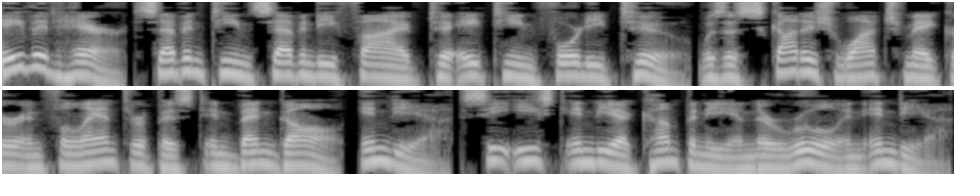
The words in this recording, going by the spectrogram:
David Hare (1775–1842) was a Scottish watchmaker and philanthropist in Bengal, India. See East India Company and their rule in India.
